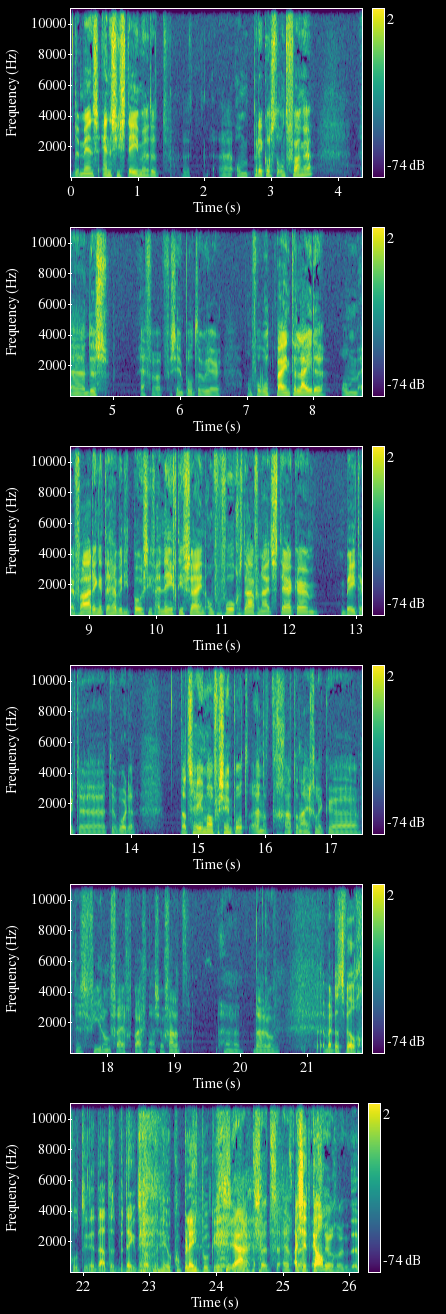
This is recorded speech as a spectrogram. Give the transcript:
de mens en systemen, dat, om prikkels te ontvangen. Dus even versimpeld weer, om bijvoorbeeld pijn te lijden, om ervaringen te hebben die positief en negatief zijn, om vervolgens daarvanuit sterker en beter te, te worden. Dat is helemaal versimpeld en dat gaat dan eigenlijk, eh, het is 450 pagina's, zo gaat het eh, daarover. Eh, Maar dat is wel goed, inderdaad. Dat betekent dus wel dat het een heel compleet boek is. ja, het is, het is echt, Als je het kan, heel goed.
